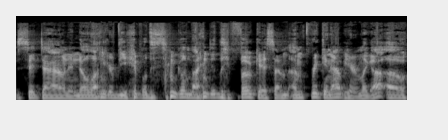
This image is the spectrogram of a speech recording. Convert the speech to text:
sit down and no longer be able to single mindedly focus. I'm, I'm freaking out here. I'm like, uh oh.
